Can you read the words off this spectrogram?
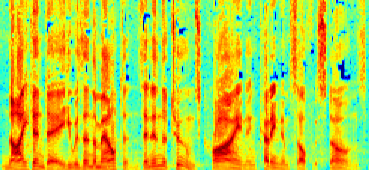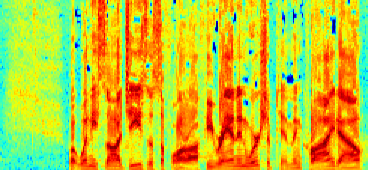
night and day, he was in the mountains and in the tombs, crying and cutting himself with stones. But when he saw Jesus afar off, he ran and worshipped him, and cried out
